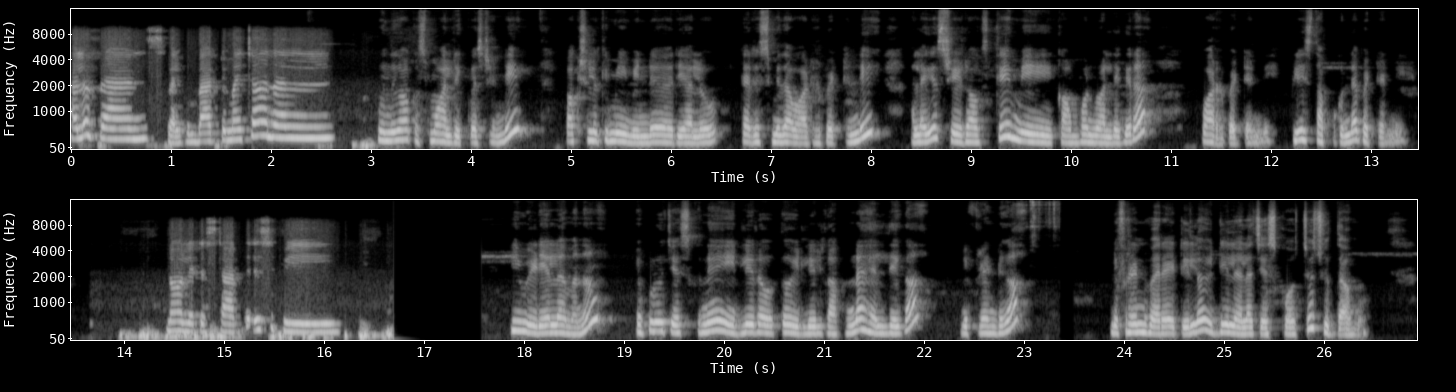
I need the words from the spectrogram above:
Hello friends welcome back to my channel ముందుగా ఒక small request అండి. పక్షులకి మీ విండో ఏరియాలో టెర్రస్ మీద వాటర్ పెట్టండి. అలాగే స్ట్రే డాగ్స్కి మీ కాంపౌండ్ వాళ్ళ దగ్గర వాటర్ పెట్టండి. ప్లీజ్ తప్పకుండా పెట్టండి. Now let start the recipe ఈ వీడియోలో మనం ఎప్పుడూ చేసుకునే ఇడ్లీ రవ్వతో ఇడ్లీలు కాకుండా హెల్తీగా డిఫరెంట్గా డిఫరెంట్ వెరైటీలో ఇడ్లీలు ఎలా చేసుకోవచ్చో చూద్దాము.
